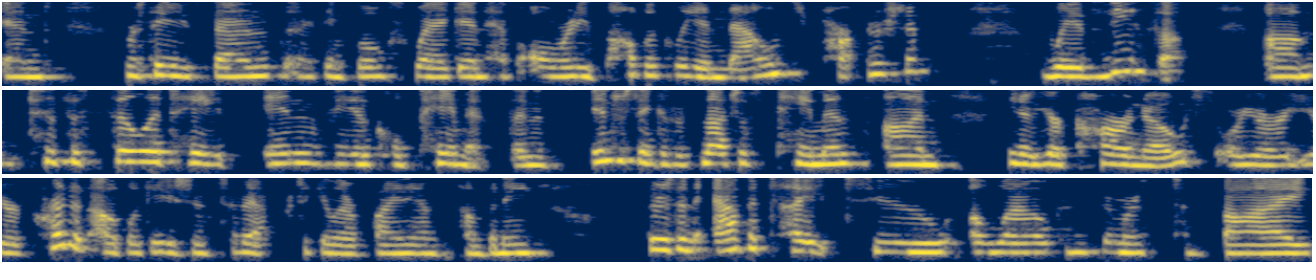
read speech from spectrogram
And Mercedes Benz and I think Volkswagen have already publicly announced partnerships with Visa um, to facilitate in-vehicle payments. And it's interesting because it's not just payments on, you know, your car notes or your, your credit obligation to that particular finance company. There's an appetite to allow consumers to buy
